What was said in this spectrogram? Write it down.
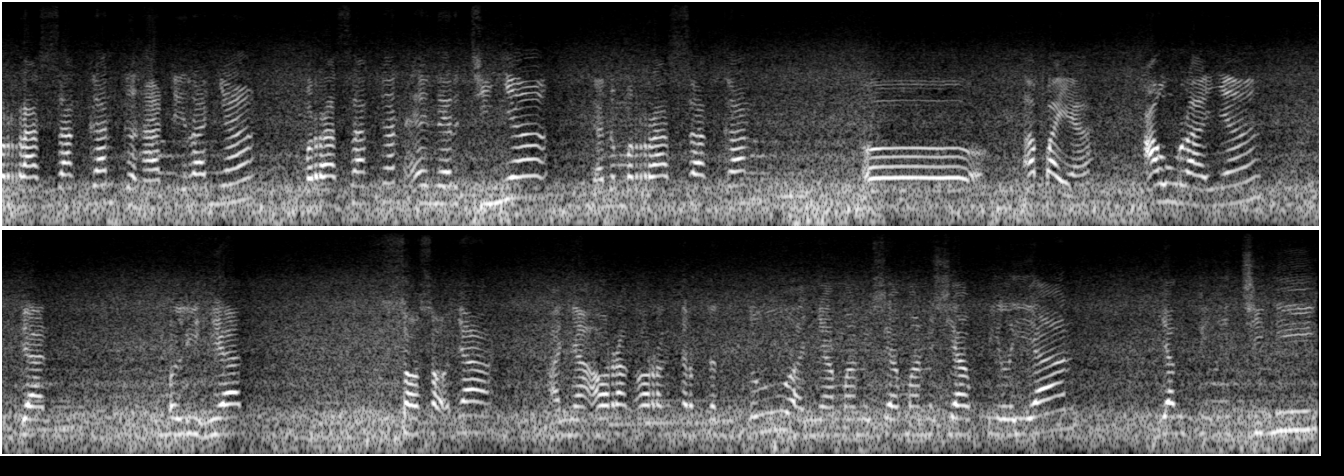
merasakan kehadirannya, merasakan energinya dan merasakan uh, apa ya? auranya dan melihat sosoknya hanya orang-orang tertentu, hanya manusia-manusia pilihan yang diizini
